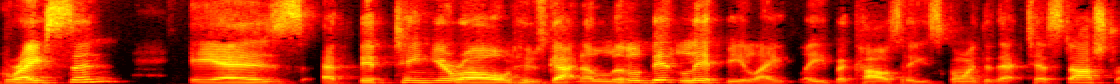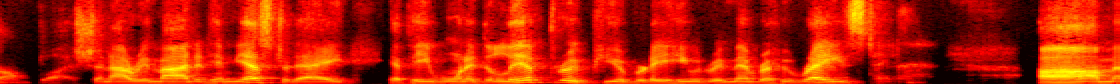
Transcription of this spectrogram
Grayson is a 15 year old who's gotten a little bit lippy lately because he's going through that testosterone flush. And I reminded him yesterday if he wanted to live through puberty, he would remember who raised him. Um,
